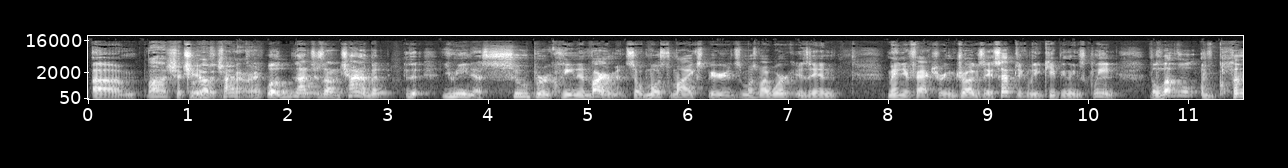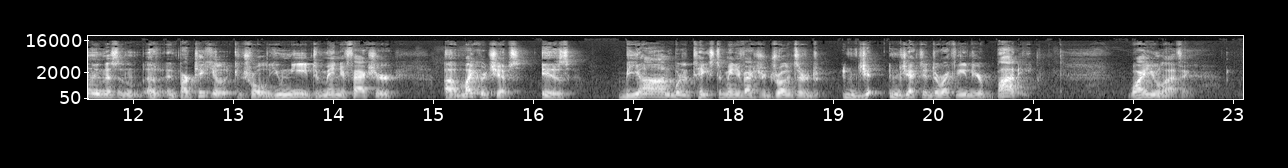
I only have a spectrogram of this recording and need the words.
Um, a lot of shit comes out of China, right? Well, not just out of China, but th- you need a super clean environment. So most of my experience, most of my work is in manufacturing drugs aseptically, keeping things clean. The level of cleanliness and, uh, and particulate control you need to manufacture uh, microchips is beyond what it takes to manufacture drugs that are inje- injected directly into your body. Why are you laughing?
